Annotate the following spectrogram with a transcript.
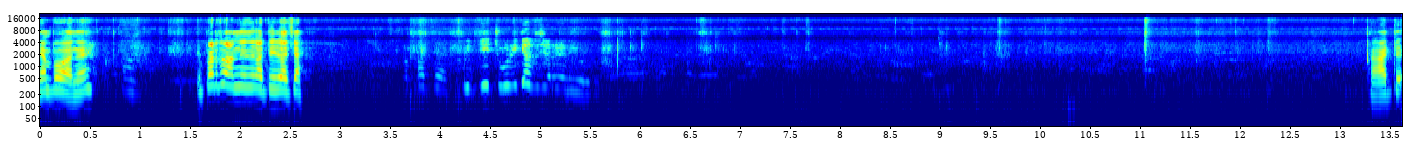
ഞാൻ പോവാന്നേ. ഇപ്പുറത്ത് വന്നിന്ന് കത്തിരി വെച്ചാ. ചുഴിക്കകത്ത് ചെറിയ കാറ്റ്.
